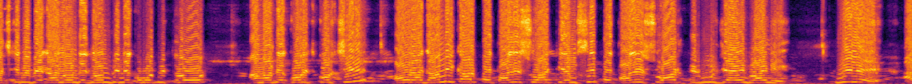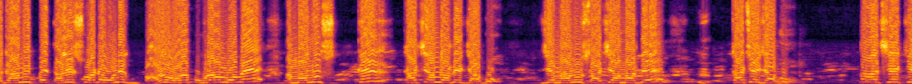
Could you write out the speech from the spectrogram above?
আজকে বিবেকানন্দের জন্মদিনে কমল বিতরণ আমাদের কর- করছি আর আগামীকাল पैंतालीस ওয়ার্ড টিএমসি पैंतालीस ওয়ার্ড তৃণমূল জয়েন্ট লাইনে মিলে আগামী পঁয়তাল্লিশ ওয়ার্ডে অনেক ভালো ভালো প্রোগ্রাম হবে আর মানুষকে কাছে আমাদের যাব যে মানুষ আছে আমাদের কাছে যাব আছে কি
